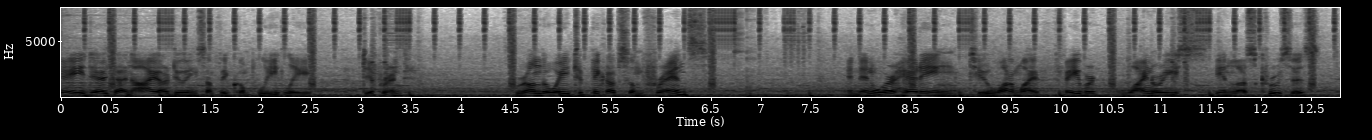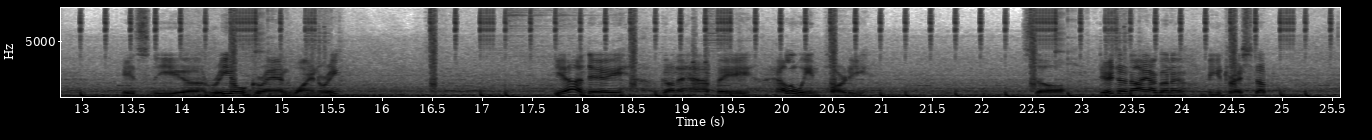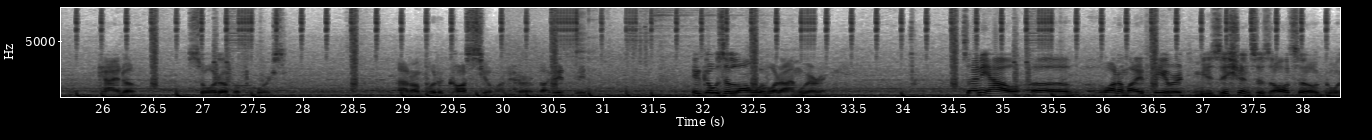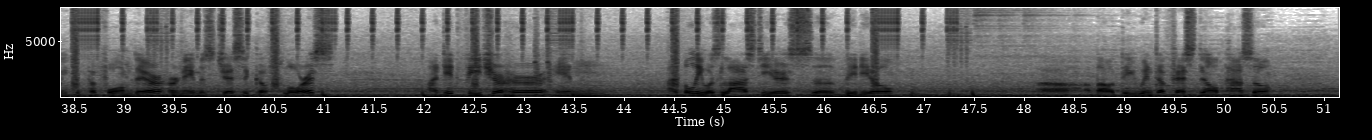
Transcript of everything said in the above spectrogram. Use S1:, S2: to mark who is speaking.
S1: today Delta and I are doing something completely different. We're on the way to pick up some friends and then we're heading to one of my favorite wineries in Las Cruces. It's the uh, Rio Grande Winery. Yeah, they're gonna have a Halloween party. So Delta and I are gonna be dressed up, kind of, sort of, of course. I don't put a costume on her, but it, it, it goes along with what I'm wearing. So anyhow, uh, one of my favorite musicians is also going to perform there. Her name is Jessica Flores. I did feature her in, I believe it was last year's uh, video uh, about the Winterfest in El Paso.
